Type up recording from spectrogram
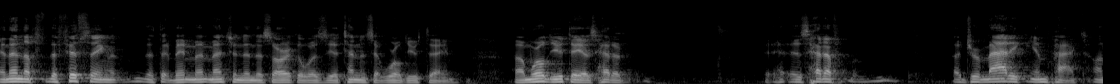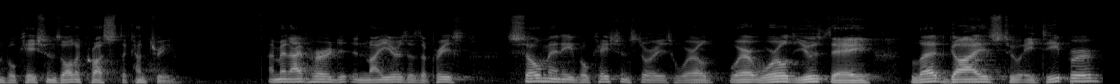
And then the, the fifth thing that they mentioned in this article was the attendance at World Youth Day. Um, World Youth Day has had a has had a, a dramatic impact on vocations all across the country. I mean, I've heard in my years as a priest so many vocation stories where, where World Youth Day led guys to a deeper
